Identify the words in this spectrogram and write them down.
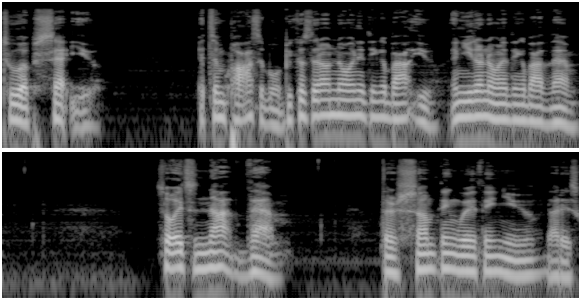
to upset you, it's impossible because they don't know anything about you and you don't know anything about them. So, it's not them. There's something within you that is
